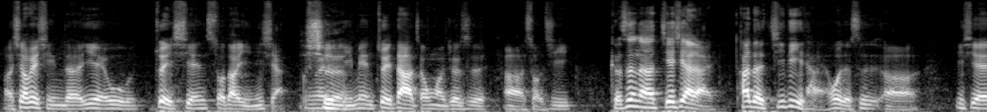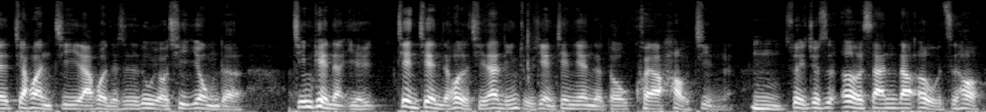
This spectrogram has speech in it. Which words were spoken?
呃消费型的业务最先受到影响，因为里面最大宗的就是呃手机。可是呢，接下来它的基地台或者是呃一些交换机啊，或者是路由器用的。晶片呢，也渐渐的或者其他零组件渐渐的都快要耗尽了。嗯，所以就是二三到二五之后，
